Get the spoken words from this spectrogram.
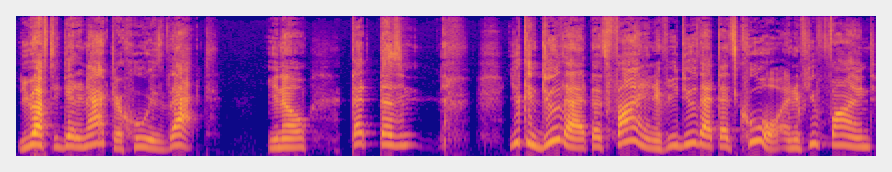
you have to get an actor who is that. You know, that doesn't you can do that, that's fine. And if you do that, that's cool. And if you find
